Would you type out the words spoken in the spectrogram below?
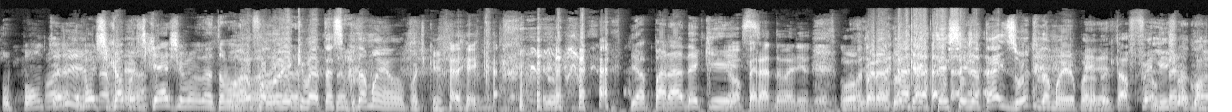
O, o ponto Pode é. ir, Vamos esticar o podcast, mano. Tamo- O Léo falou aí que vai até 5 da manhã o podcast. Aí, cara, E a parada é que. o operador ali desse O operador quer que seja até às 8 da manhã, o operador. Ele tá feliz pra Operador- O cortar.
